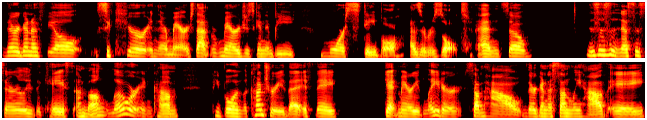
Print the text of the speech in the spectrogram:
they're going to feel secure in their marriage. That marriage is going to be more stable as a result. And so this isn't necessarily the case among lower income people in the country that if they get married later, somehow they're going to suddenly have a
